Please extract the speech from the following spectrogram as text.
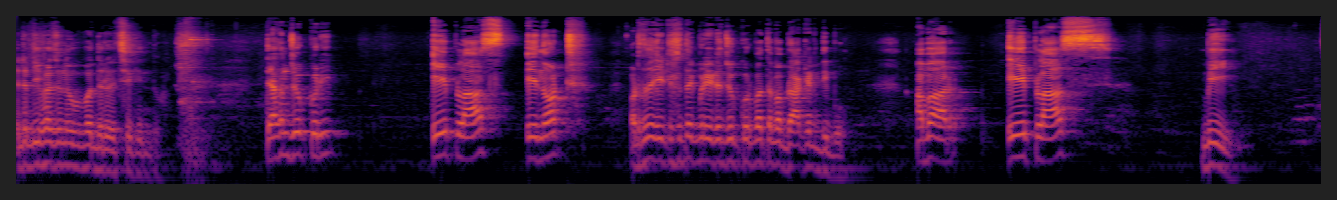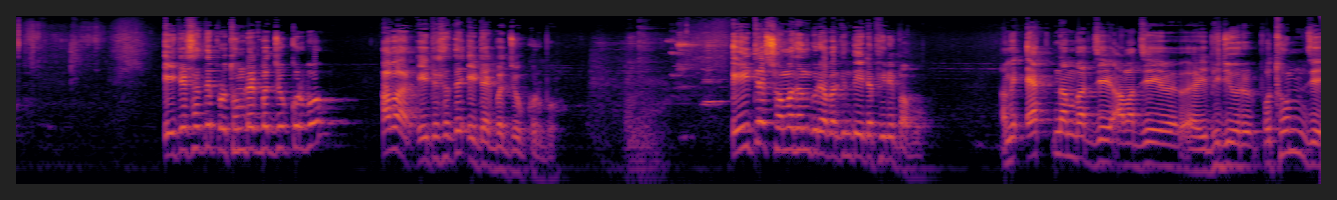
এটা বিভাজনের উপপাদ্য রয়েছে কিন্তু। তো এখন যোগ করি। এ প্লাস এ নট অর্থাৎ এটার সাথে একবার এটা যোগ করব, তারপর ব্রাকেট দিব। আবার এ প্লাস বি এইটার সাথে প্রথমটা একবার যোগ করব, আবার এইটার সাথে এটা একবার যোগ করব। এইটার সমাধান করে আবার কিন্তু এটা ফিরে পাবো। আমি এক নাম্বার যে আমার যে ভিডিওর প্রথম যে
